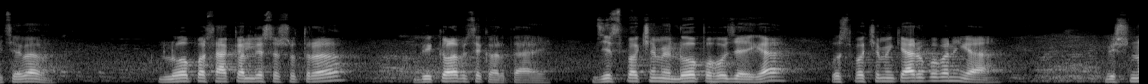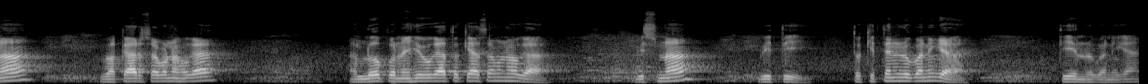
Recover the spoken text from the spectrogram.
ऐसे बाबा। लोप साकल्य से सूत्र विकल्प से करता है। जिस पक्ष में लोप हो जाएगा, उस पक्ष में क्या रूप बनेगा? विष्णु। वकार श्रवण होगा? लोप नहीं होगा तो क्या श्रवण होगा? विष्णु विति। तो कितने रूप बनेगा तीन रूप बनेगा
